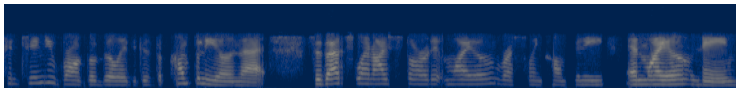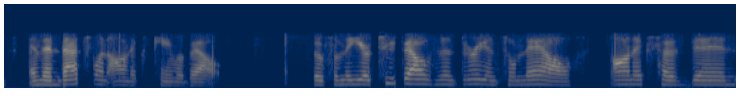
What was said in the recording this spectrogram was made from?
continue Bronco Billy because the company owned that. So that's when I started my own wrestling company and my own name, and then that's when Onyx came about. So from the year 2003 until now, Onyx has been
